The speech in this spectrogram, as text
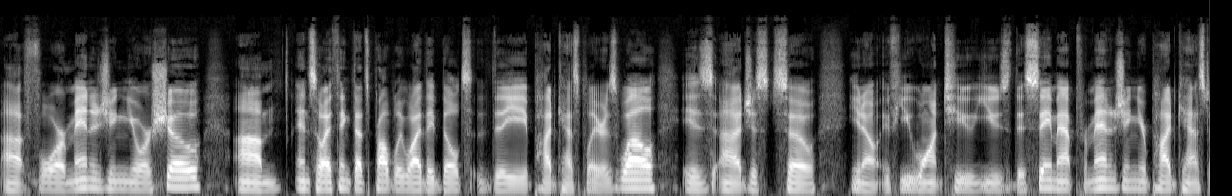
uh, for managing your show. Um, and so I think that's probably why they built the podcast player as well, is uh, just so, you know, if you want to use the same app for managing your podcast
